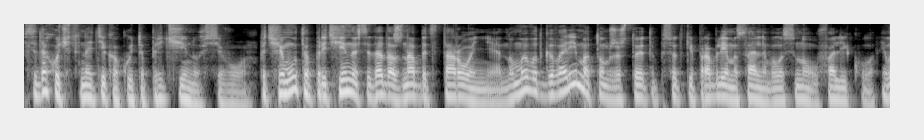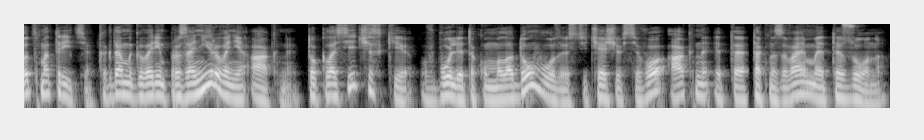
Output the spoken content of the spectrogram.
Всегда хочется найти какую-то причину всего. Почему-то причина всегда должна быть сторонняя. Но мы вот говорим о том же, что это все-таки проблема сально-волосяного фолликула. И вот смотрите, когда мы говорим про зонирование акне, то классически в более таком молодом возрасте чаще всего акне – это так называемая Т-зона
